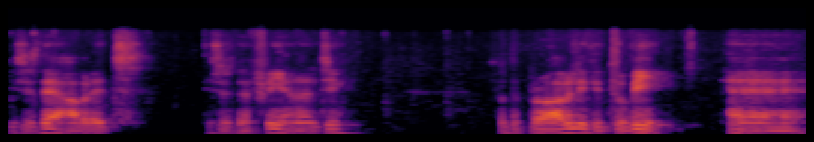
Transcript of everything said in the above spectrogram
This is the average. This is the free energy. So the probability to be uh,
